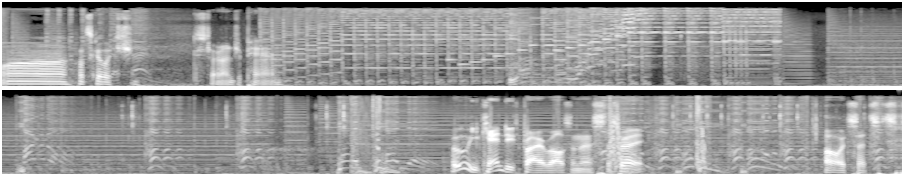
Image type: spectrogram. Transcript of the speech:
Uh, let's go with start on Japan. Ooh, you can do fireballs in this. That's right. Oh, it's that's.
